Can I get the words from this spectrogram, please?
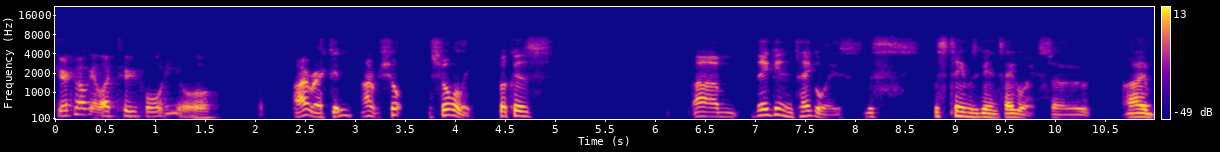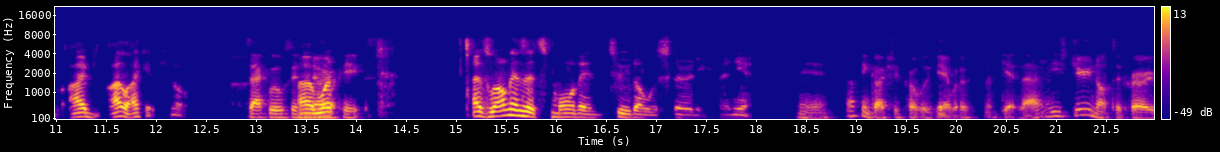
do you reckon I'll get like two forty or I reckon. I'm sure, surely, because um they're getting takeaways. This this team's getting takeaways, so I I I like it. You know, Zach Wilson Uh, no picks? as long as it's more than two dollars thirty, then yeah. Yeah, I think I should probably be able to get that. He's due not to throw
